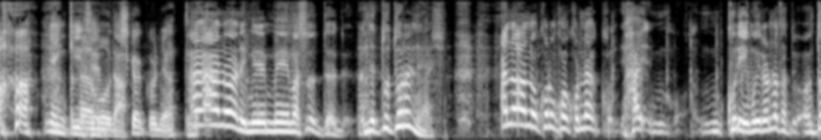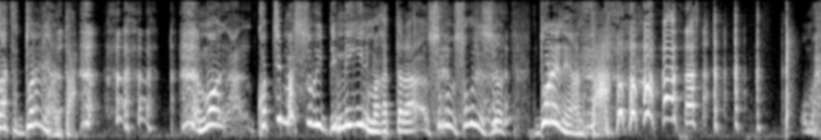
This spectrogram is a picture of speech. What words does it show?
年金センター。近くにあってああのあれ見え見えます？ってでどどれねやし。あのあのこのこのこんなこはいクリーム色のたってどうやってどれねあんた。もうあこっちまっすぐ行って右に曲がったらすぐすぐですよ。どれねあんた。お前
